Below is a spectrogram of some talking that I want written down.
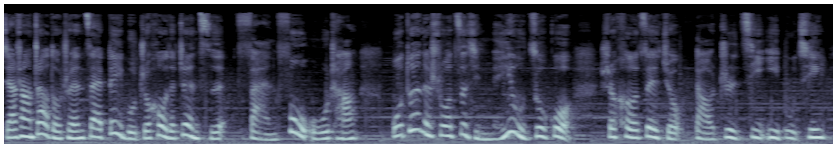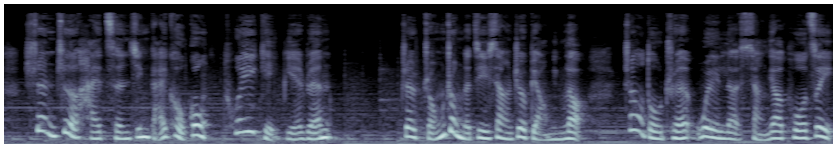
加上赵斗淳在被捕之后的证词反复无常，不断的说自己没有做过，是喝醉酒导致记忆不清，甚至还曾经改口供推给别人，这种种的迹象就表明了赵斗淳为了想要脱罪，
